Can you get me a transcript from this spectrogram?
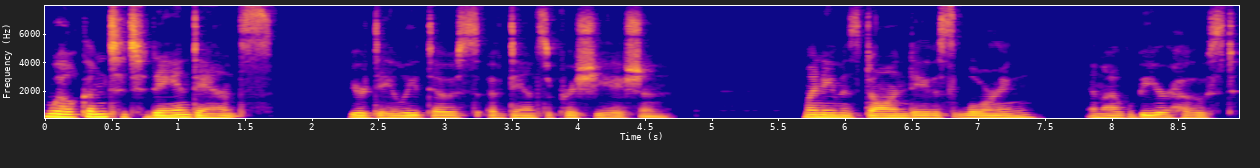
Welcome to Today in Dance, your daily dose of dance appreciation. My name is Dawn Davis Loring, and I will be your host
